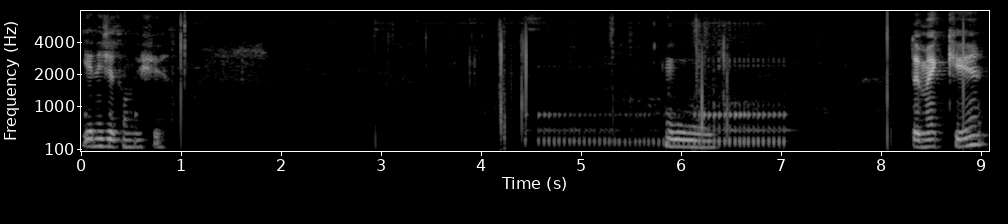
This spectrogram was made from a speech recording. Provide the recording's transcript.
Yeni jeton düşüyor. Oo. Demek ki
